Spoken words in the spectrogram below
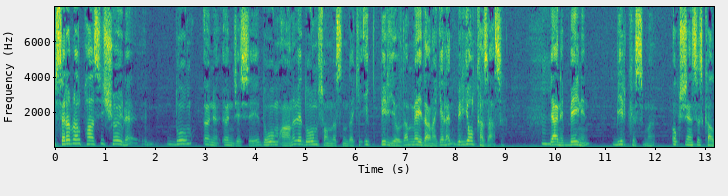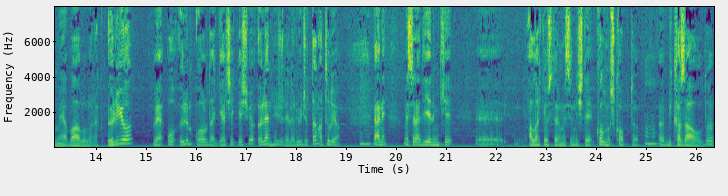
serebral palsi şöyle doğum önü öncesi, doğum anı ve doğum sonrasındaki ilk bir yılda meydana gelen bir yol kazası. Hı hı. Yani beynin bir kısmı oksijensiz kalmaya bağlı olarak ölüyor ve o ölüm orada gerçekleşiyor. Ölen hücreler vücuttan atılıyor. Hı hı. Yani mesela diyelim ki e, Allah göstermesin işte kolunuz koptu. Hı hı. E, bir kaza oldu.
